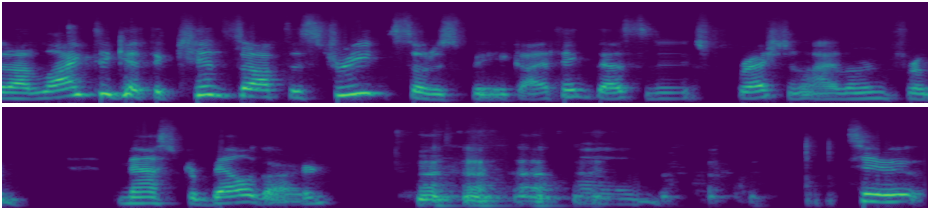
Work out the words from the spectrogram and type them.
But I'd like to get the kids off the street, so to speak. I think that's an expression I learned from Master Belgard. um, to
